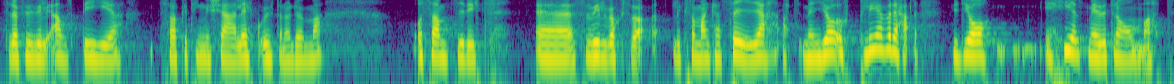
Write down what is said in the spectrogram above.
Så därför vill vi alltid ge saker och ting med kärlek och utan att döma. Och samtidigt eh, så vill vi också, liksom man kan säga att men jag upplever det här. Jag är helt medveten om att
